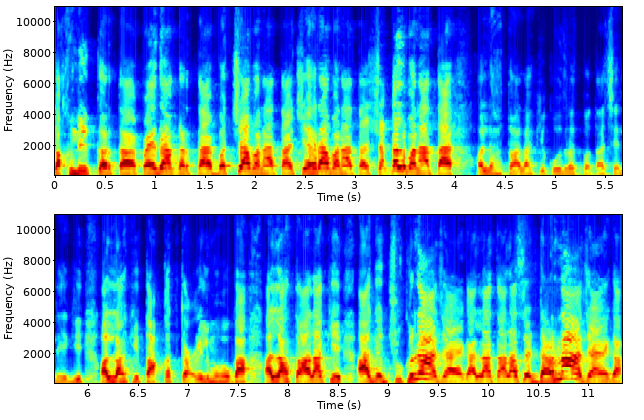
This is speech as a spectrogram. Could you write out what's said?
तखलीक करता है, पैदा करता है, बच्चा बनाता है, चेहरा बनाता है, शक्ल बनाता है। अल्लाह ताला की कुदरत पता चलेगी। अल्लाह की ताकत का इल्म होगा। अल्लाह ताला की आगे झुकना आ जाएगा। अल्लाह ताला से डरना आ जाएगा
